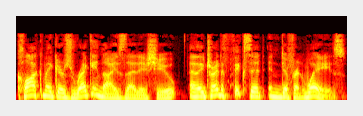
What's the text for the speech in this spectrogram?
clockmakers recognize that issue and they try to fix it in different ways.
